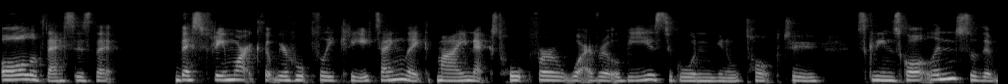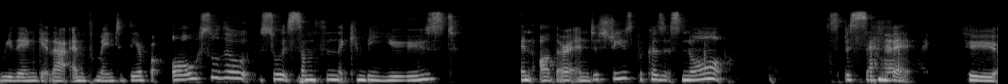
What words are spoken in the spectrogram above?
all of this is that this framework that we're hopefully creating, like my next hope for whatever it will be, is to go and you know talk to Screen Scotland so that we then get that implemented there. But also though, so it's something that can be used in other industries because it's not specific yeah. to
